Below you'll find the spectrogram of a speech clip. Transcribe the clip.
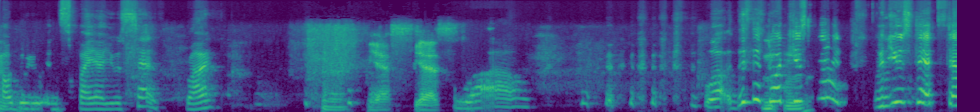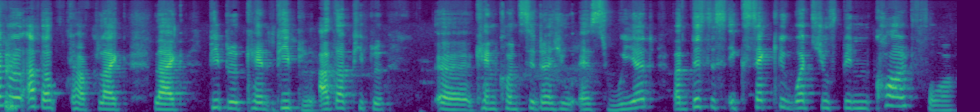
how do you inspire yourself, right? Hmm. yes, yes. Wow. well, this is what mm-hmm. you said. And you said several other stuff like like people can people, other people uh, can consider you as weird, but this is exactly what you've been called for.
